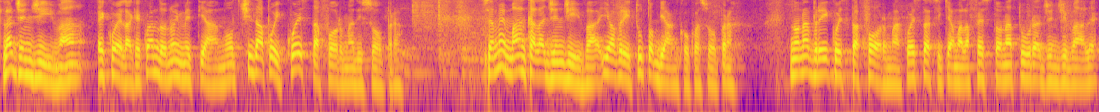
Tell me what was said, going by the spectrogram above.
La gengiva è quella che quando noi mettiamo ci dà poi questa forma di sopra. Se a me manca la gengiva, io avrei tutto bianco qua sopra. Non avrei questa forma, questa si chiama la festonatura gengivale,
